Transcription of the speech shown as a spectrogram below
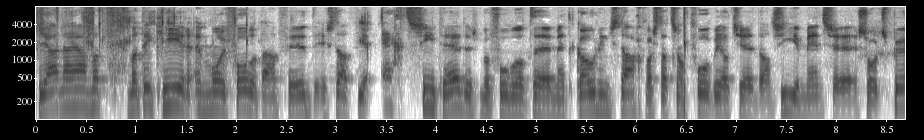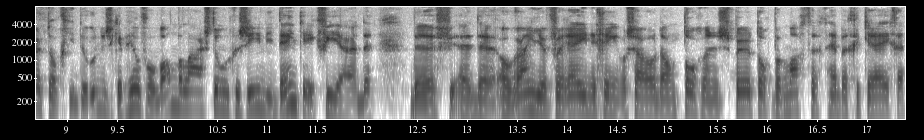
Ja, nou ja, wat, wat ik hier een mooi voorbeeld aan vind, is dat je echt ziet, hè, dus bijvoorbeeld uh, met Koningsdag was dat zo'n voorbeeldje, dan zie je mensen een soort speurtochtje doen. Dus ik heb heel veel wandelaars toen gezien, die denk ik via de, de, de Oranje Vereniging of zo, dan toch een speurtocht bemachtigd hebben gekregen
